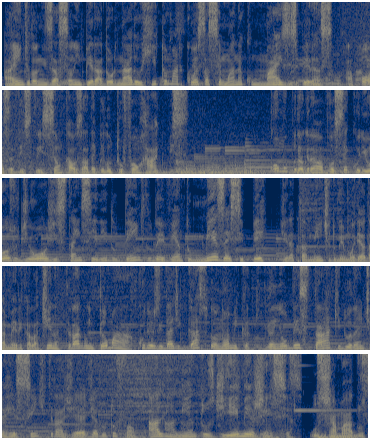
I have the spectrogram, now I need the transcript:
A entronização do imperador Naruhito marcou essa semana com mais esperança, após a destruição causada pelo tufão Hagbis. Como o programa Você é Curioso de hoje está inserido dentro do evento Mesa SP, diretamente do Memorial da América Latina, trago então uma curiosidade gastronômica que ganhou destaque durante a recente tragédia do tufão: alimentos de emergência, os chamados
